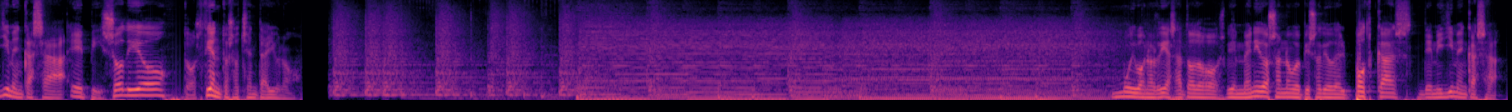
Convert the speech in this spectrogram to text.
Gym en Casa, episodio 281. Muy buenos días a todos, bienvenidos a un nuevo episodio del podcast de Mi Gym en Casa,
